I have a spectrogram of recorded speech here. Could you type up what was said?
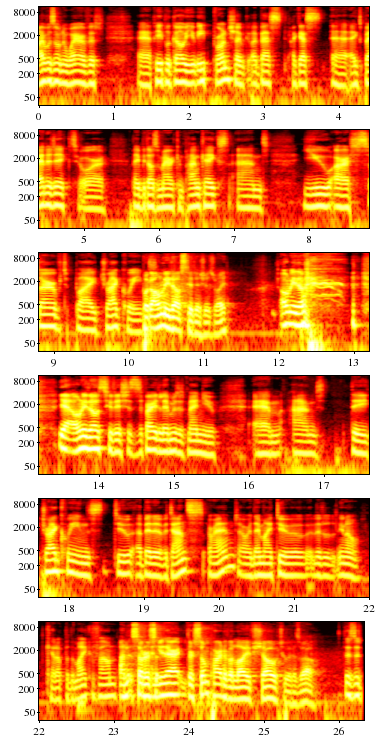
I was unaware of it. Uh, people go, you eat brunch. I, I best, I guess, uh, eggs Benedict or maybe those American pancakes, and you are served by drag queens. But only those two dishes, right? Only those, yeah, only those two dishes. It's a very limited menu, um, and the drag queens do a bit of a dance around, or they might do a little, you know, get up with the microphone. And so there's And there- there's some part of a live show to it as well. There's a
